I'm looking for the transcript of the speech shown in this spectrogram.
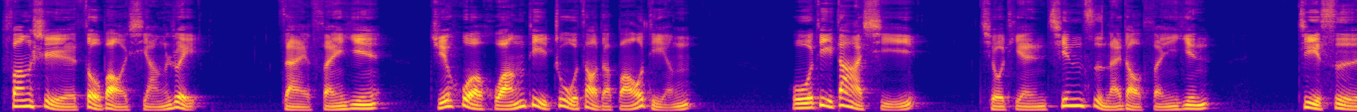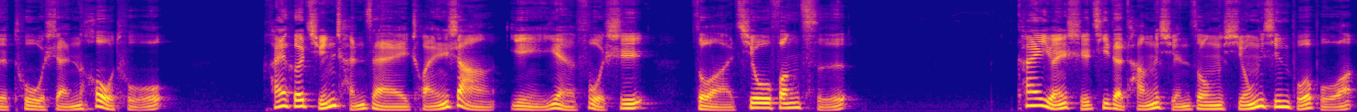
方士奏报祥瑞，在汾阴绝获皇帝铸造的宝鼎。武帝大喜，秋天亲自来到汾阴，祭祀土神后土。还和群臣在船上饮宴赋诗，作《秋风词》。开元时期的唐玄宗雄心勃勃，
